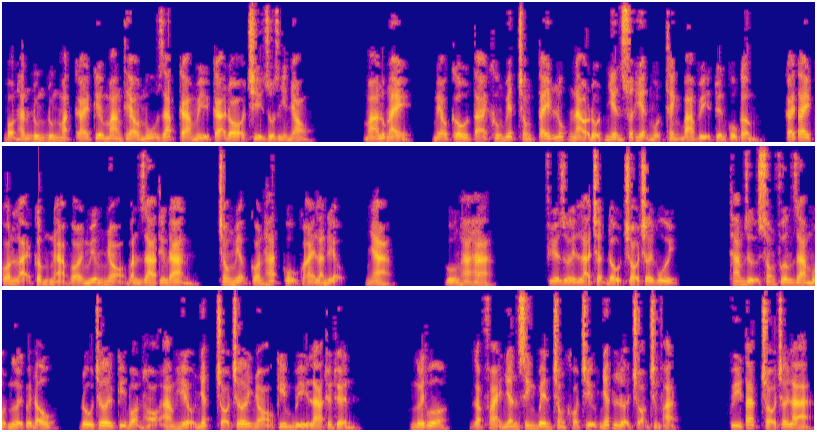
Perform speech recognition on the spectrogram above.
Bọn hắn đúng đúng mặt cái kia mang theo mũ giáp cả mỹ cả đỏ chỉ rụt nhìn nhau. Mà lúc này, mèo cầu tài không biết trong tay lúc nào đột nhiên xuất hiện một thanh ba vị tuyến cổ cầm, cái tay còn lại cầm ngà voi miếng nhỏ bắn ra tiếng đàn, trong miệng còn hát cổ quái làn điệu, nha. Uống ha ha. Phía dưới là trận đầu trò chơi vui. Tham dự song phương ra một người quyết đấu, đồ chơi kỹ bọn họ am hiểu nhất trò chơi nhỏ kim bị là thuyền thuyền. Người thua, gặp phải nhân sinh bên trong khó chịu nhất lựa chọn trừng phạt. Quy tắc trò chơi là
